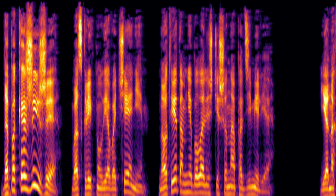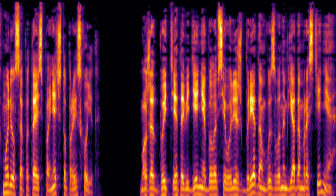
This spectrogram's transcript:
«Да покажи же!» — воскликнул я в отчаянии, но ответом мне была лишь тишина подземелья. Я нахмурился, пытаясь понять, что происходит. Может быть, это видение было всего лишь бредом, вызванным ядом растения?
